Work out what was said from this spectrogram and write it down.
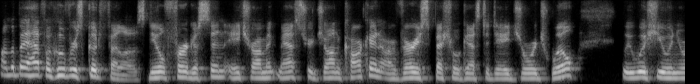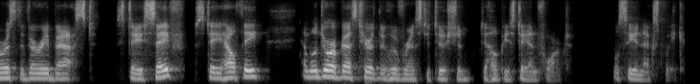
On the behalf of Hoover's Goodfellows, Niall Ferguson, H.R. McMaster, John Cogan, our very special guest today, George Will, we wish you and yours the very best. Stay safe, stay healthy, and we'll do our best here at the Hoover Institution to help you stay informed. We'll see you next week.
